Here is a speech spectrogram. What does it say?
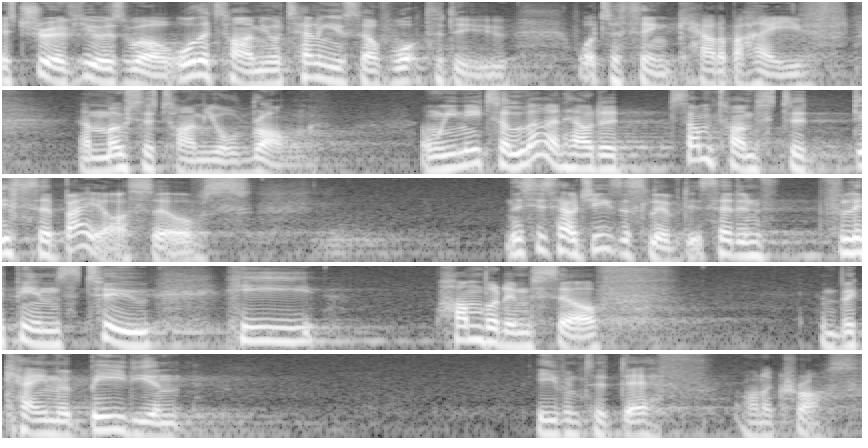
It's true of you as well. All the time you're telling yourself what to do, what to think, how to behave, and most of the time you're wrong. And we need to learn how to sometimes to disobey ourselves. This is how Jesus lived. It said in Philippians 2 he humbled himself and became obedient even to death on a cross.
